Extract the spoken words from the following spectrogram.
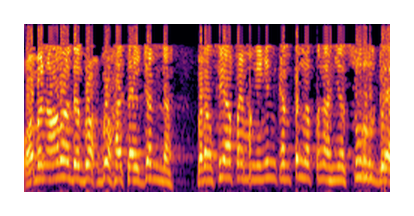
Wa man arada buhbuhatal jannah, barang siapa yang menginginkan tengah-tengahnya surga,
